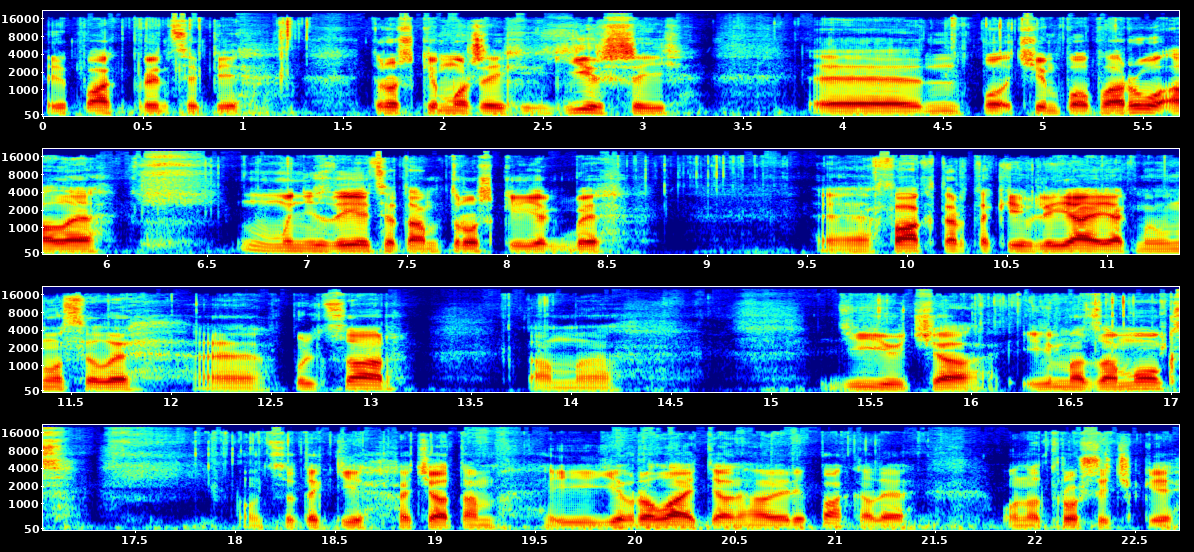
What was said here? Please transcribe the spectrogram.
Ріпак, в принципі, трошки може гірший, е, по- чим по пару, але ну, мені здається, там трошки якби е, фактор такий впливає, як ми вносили е, пульсар, там е, діюча і Мазамокс. Оце такі, хоча там і Євролайт ріпак, але воно трошечки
